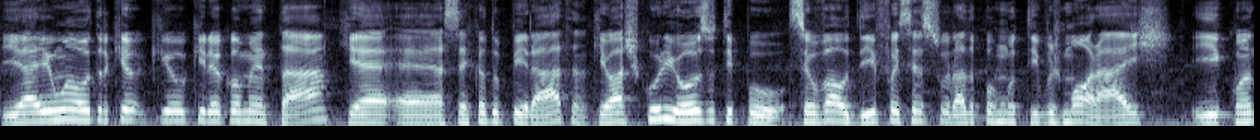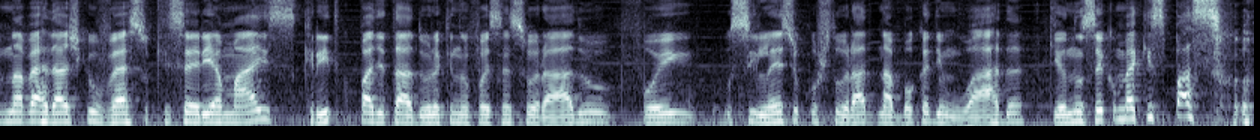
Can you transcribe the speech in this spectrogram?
E aí uma outra que eu, que eu queria comentar, que é, é acerca do Pirata, que eu acho curioso, tipo, seu Valdir foi censurado por motivos morais, e quando na verdade que o verso que seria mais crítico pra ditadura que não foi censurado foi o silêncio costurado na boca de um guarda, que eu não sei como é que isso passou.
